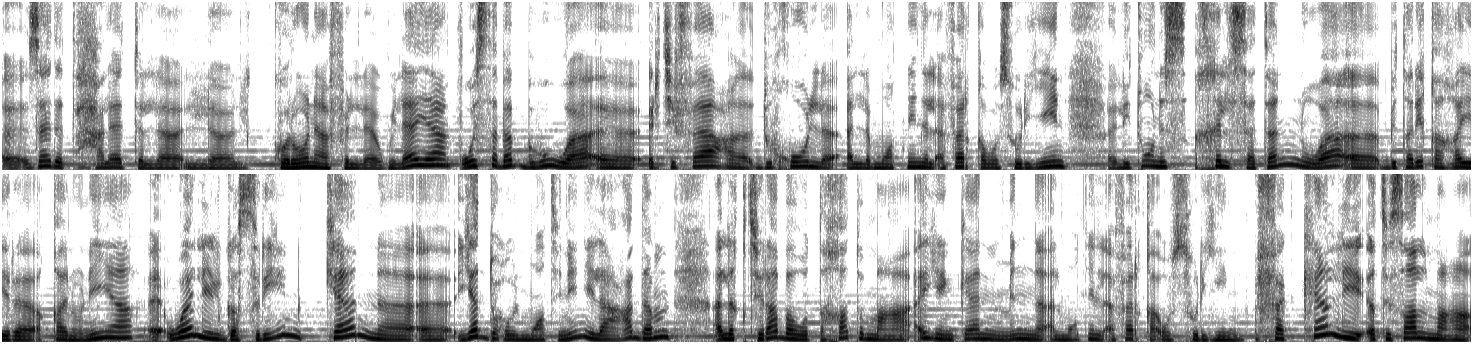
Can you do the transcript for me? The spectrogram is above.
آه، زادت حالات الكورونا في الولاية والسبب هو آه، ارتفاع دخول المواطنين الأفارقة والسوريين لتونس خلسة وبطريقة غير قانونية. والي القصرين كان يدعو المواطنين إلى عدم الاقتراب والتخاطب مع أي كان من المواطنين الأفارقة أو السوريين. فكان لي اتصال مع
